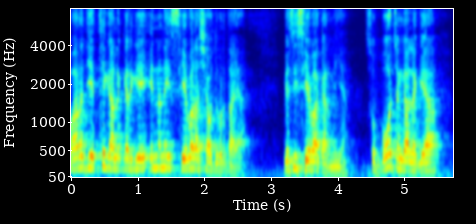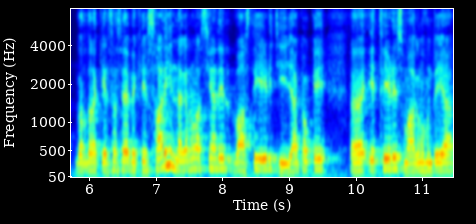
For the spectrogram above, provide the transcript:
ਪਰ ਜੇ ਇੱਥੇ ਗੱਲ ਕਰੀਏ, ਇਹਨਾਂ ਨੇ ਸੇਵਾ ਦਾ ਸ਼ਬਦ ਵਰਤਾਇਆ ਵੀ ਅਸੀਂ ਸੇਵਾ ਕਰਨੀ ਆ। ਸੋ ਬਹੁਤ ਚੰਗਾ ਲੱਗਿਆ ਗੁਰਦੁਆਰਾ ਕੇਰਸਾ ਸਾਹਿਬ ਵਿਖੇ। ਸਾਰੇ ਹੀ ਨਗਰ ਨਿਵਾਸੀਆਂ ਦੇ ਵਾਸਤੇ ਇਹ ਜਿਹੜੀ ਚੀਜ਼ ਆ, ਕਿਉਂਕਿ ਇੱਥੇ ਜਿਹੜੇ ਸਮਾਗਮ ਹੁੰਦੇ ਆ,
